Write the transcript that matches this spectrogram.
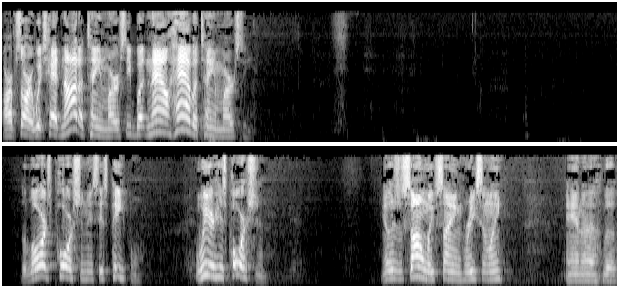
or I'm sorry, which had not attained mercy, but now have attained mercy. The Lord's portion is His people. We are His portion. You know, there's a song we've sang recently, and uh, the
